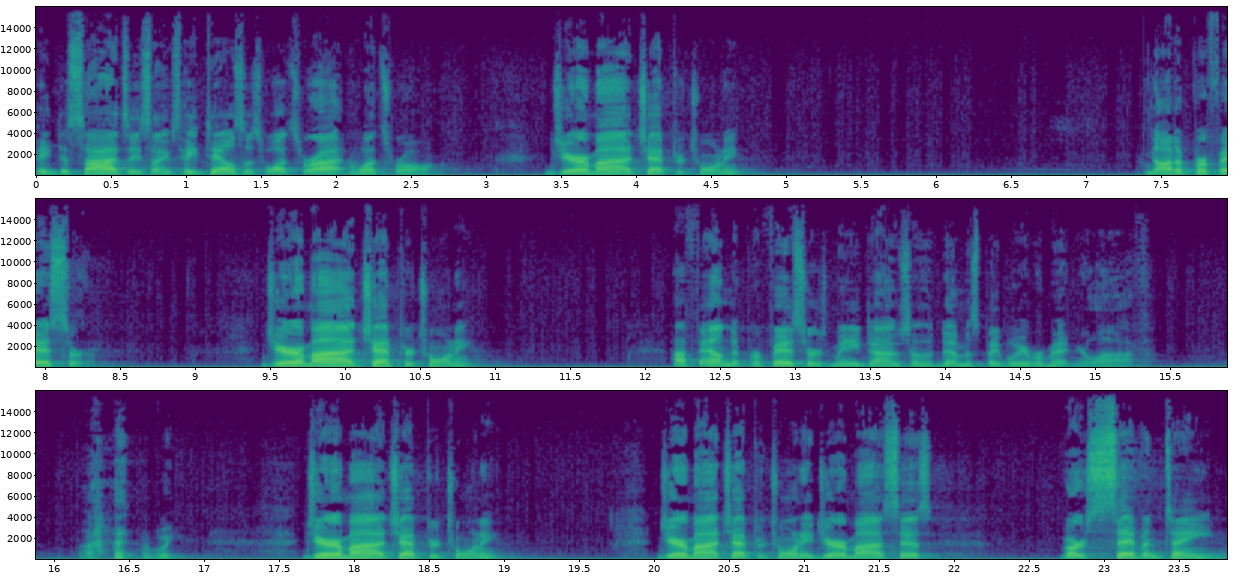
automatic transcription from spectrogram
He decides these things. He tells us what's right and what's wrong. Jeremiah chapter 20. Not a professor. Jeremiah chapter 20. I found that professors many times some of the dumbest people you ever met in your life. we, Jeremiah chapter 20. Jeremiah chapter 20, Jeremiah says, verse 17,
